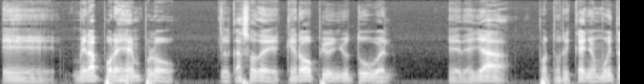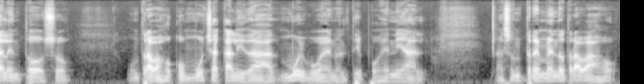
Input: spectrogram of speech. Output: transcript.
Eh, mira, por ejemplo, el caso de Keropio, un youtuber de allá, puertorriqueño, muy talentoso, un trabajo con mucha calidad, muy bueno, el tipo genial. Hace un tremendo trabajo,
